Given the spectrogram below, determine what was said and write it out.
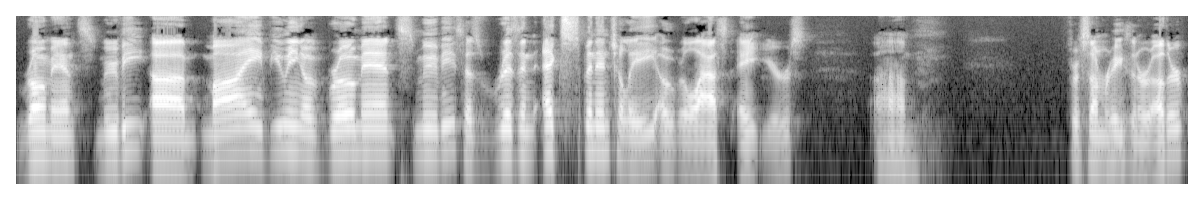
romance movie. Um, my viewing of romance movies has risen exponentially over the last eight years. Um, for some reason or other.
